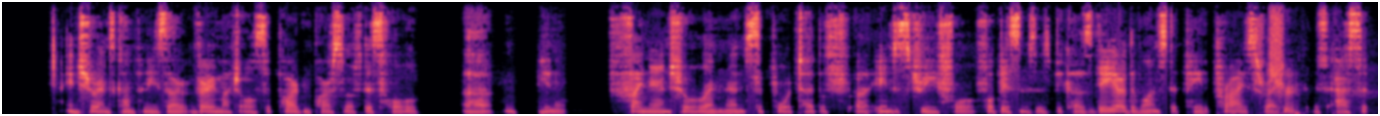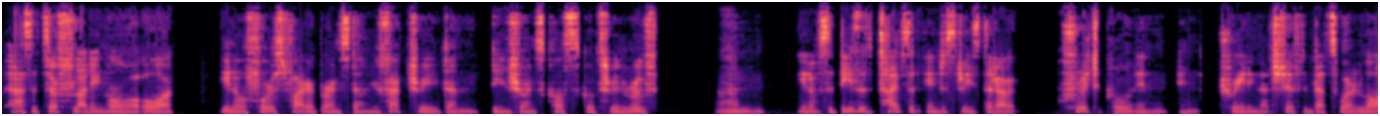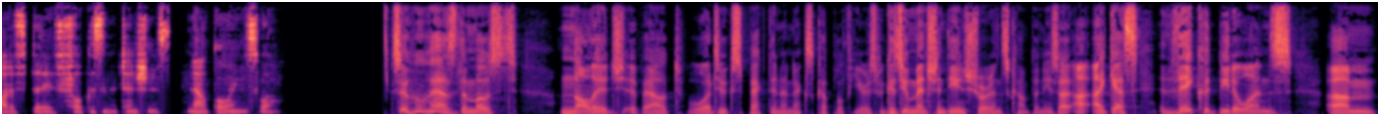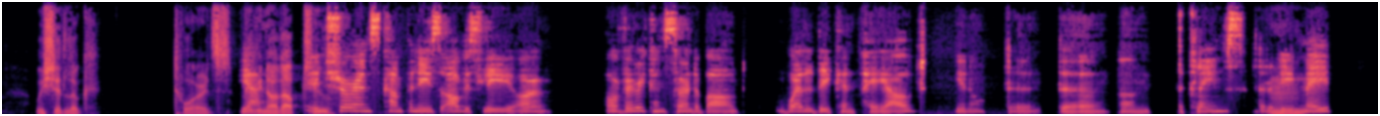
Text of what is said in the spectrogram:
insurance companies are very much also part and parcel of this whole, uh, you know, financial and, and support type of uh, industry for, for businesses because they are the ones that pay the price, right? Sure. If asset, assets are flooding or, or, you know, forest fire burns down your factory, then the insurance costs go through the roof. Um, you know, so these are the types of industries that are critical in, in creating that shift. And that's where a lot of the focus and attention is now going as well. So who has the most knowledge about what to expect in the next couple of years? Because you mentioned the insurance companies. I, I guess they could be the ones um, we should look towards. Maybe yeah. not up to insurance companies. Obviously, are are very concerned about whether they can pay out. You know the the um, the claims that are mm. being made.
